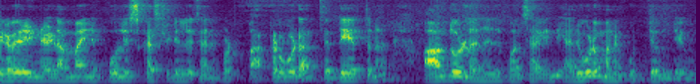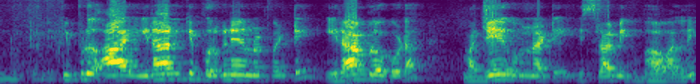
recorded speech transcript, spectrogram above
ఇరవై రెండేళ్ళ అమ్మాయిని పోలీస్ కస్టడీలో చనిపోవడంతో అక్కడ కూడా పెద్ద ఎత్తున ఆందోళన అనేది కొనసాగింది. అది కూడా మనకు గుర్తే ఉండే ఉంటుంది ఇప్పుడు ఆ ఇరాన్కి పొరుగునే ఉన్నటువంటి ఇరాక్లో కూడా మధ్యయుగం నాటి ఇస్లామిక్ భావాల్ని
